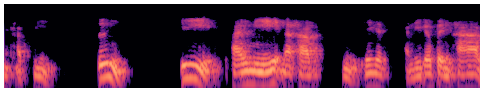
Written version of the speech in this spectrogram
นะครับนี่ซึ่งที่ไซต์นี้นะครับที่อันนี้ก็เป็นภาพ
